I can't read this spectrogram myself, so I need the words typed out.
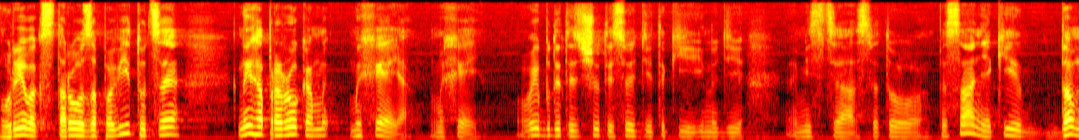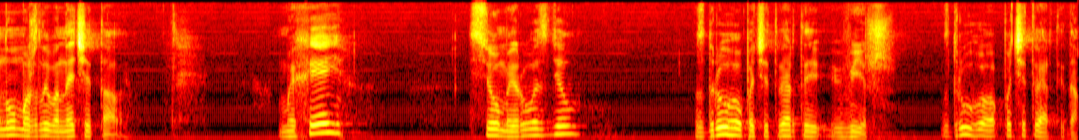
Уривок старого заповіту це книга пророка Михея. Михей. Ви будете чути сьогодні такі іноді місця святого Писання, які давно, можливо, не читали. Михей, сьомий розділ, з 2 по 4 вірш. З 2 по 4, да.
